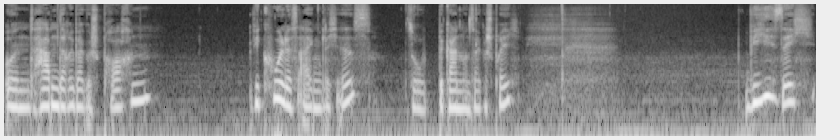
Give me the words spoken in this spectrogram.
Und haben darüber gesprochen, wie cool es eigentlich ist, so begann unser Gespräch, wie sich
